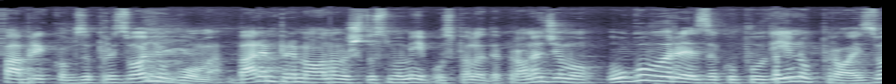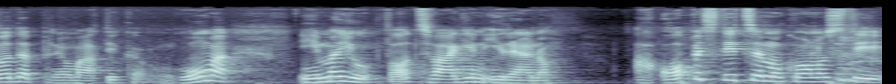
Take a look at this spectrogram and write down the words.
fabrikom za proizvodnju guma, barem prema onome što smo mi uspele da pronađemo, ugovore za kupovinu proizvoda pneumatika guma imaju Volkswagen i Renault. A opet sticajem okolnosti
